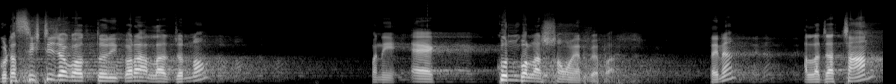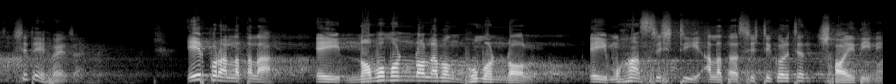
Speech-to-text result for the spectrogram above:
গোটা সৃষ্টি জগৎ তৈরি করা আল্লাহর জন্য মানে এক কোন বলার সময়ের ব্যাপার, তাই না? আল্লাহ যা চান সেটাই হয়ে যায়। এরপর আল্লাহ তালা এই নবমণ্ডল এবং ভূমণ্ডল, এই মহা সৃষ্টি আল্লাহ তালা সৃষ্টি করেছেন ছয় দিনে।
